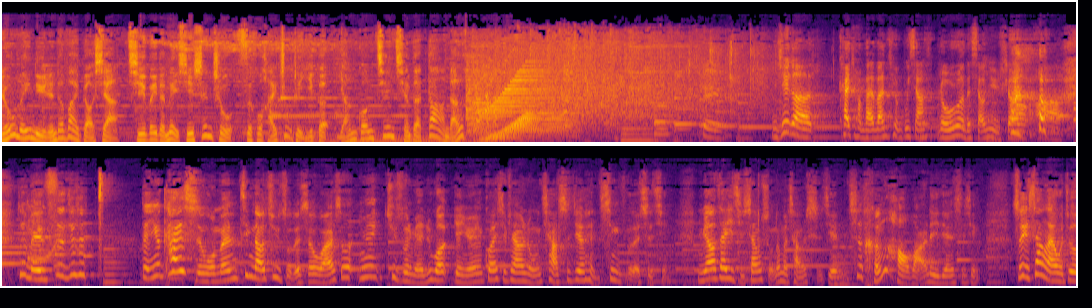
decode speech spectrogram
柔美女人的外表下，戚薇的内心深处似乎还住着一个阳光坚强的大男孩。对，你这个开场白完全不像柔弱的小女生啊。对，每次就是，对，因为开始我们进到剧组的时候，我还说，因为剧组里面如果演员关系非常融洽，是件很幸福的事情。你们要在一起相处那么长时间，是很好玩的一件事情。所以上来我就，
